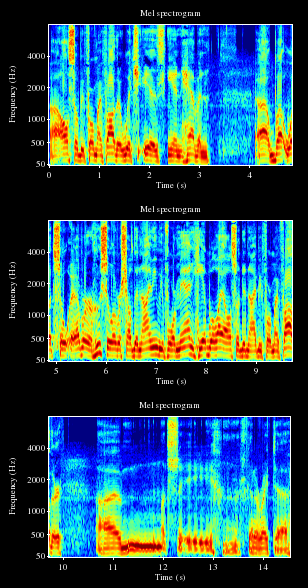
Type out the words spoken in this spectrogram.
uh, also before my Father which is in heaven. Uh, but whatsoever, whosoever shall deny me before man, him will I also deny before my Father. Um, let's see. Uh, I've got to write. Uh,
